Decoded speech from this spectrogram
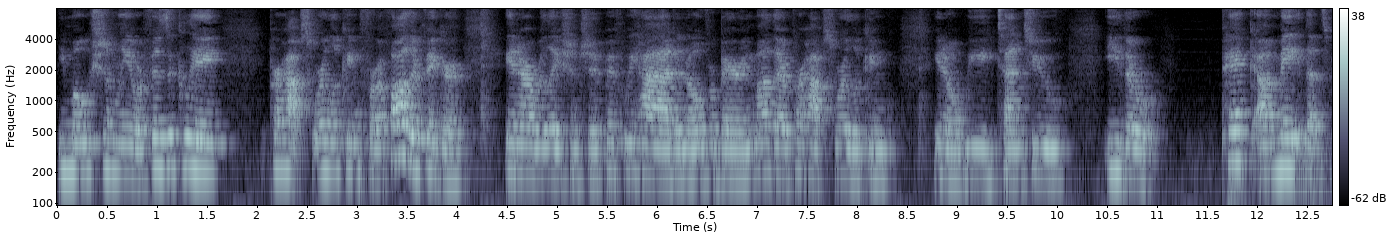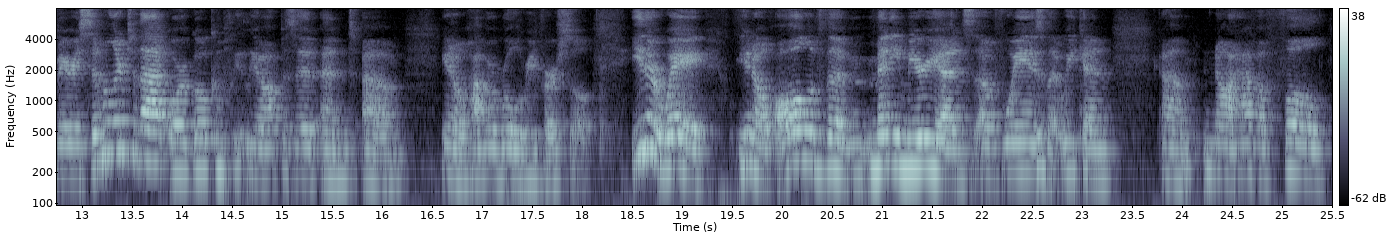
emotionally or physically, perhaps we're looking for a father figure in our relationship. If we had an overbearing mother, perhaps we're looking, you know, we tend to either pick a mate that's very similar to that or go completely opposite and, um, you know, have a role reversal. Either way, you know all of the many myriads of ways that we can um, not have a full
